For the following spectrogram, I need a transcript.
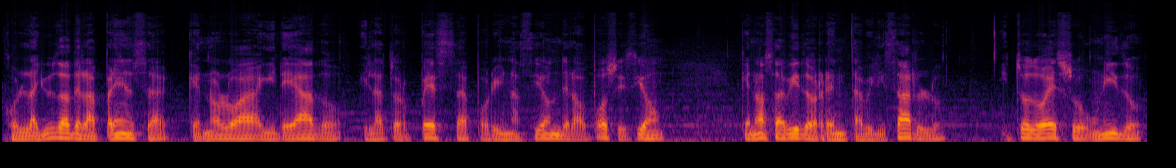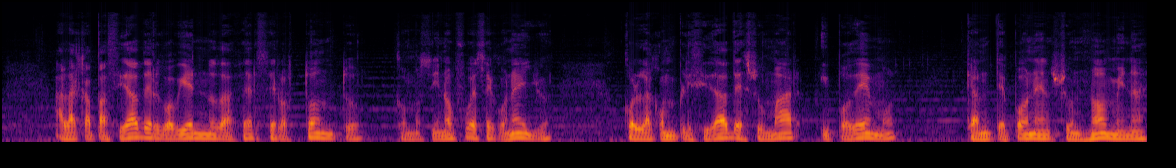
con la ayuda de la prensa, que no lo ha aireado, y la torpeza por inacción de la oposición, que no ha sabido rentabilizarlo, y todo eso unido a la capacidad del gobierno de hacerse los tontos, como si no fuese con ellos, con la complicidad de Sumar y Podemos, que anteponen sus nóminas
